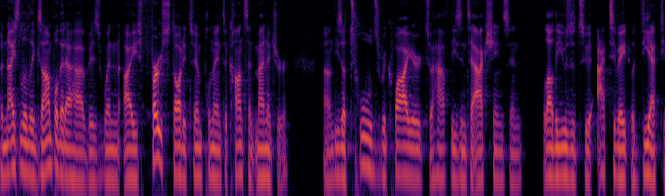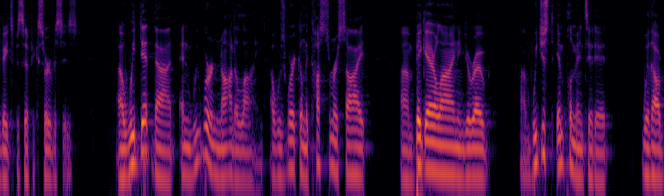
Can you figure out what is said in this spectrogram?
a nice little example that I have is when I first started to implement a consent manager. Um, these are tools required to have these interactions and allow the user to activate or deactivate specific services. Uh, we did that and we were not aligned. I was working on the customer side, um, big airline in Europe. Um, we just implemented it with our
